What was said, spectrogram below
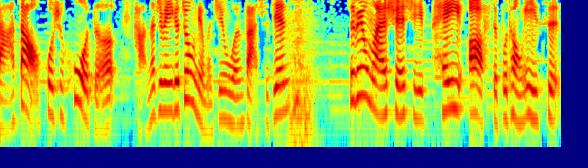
达到或是获得。好，那这边一个重点，我们进入文法时间。这边我们来学习 pay off 的不同意思。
